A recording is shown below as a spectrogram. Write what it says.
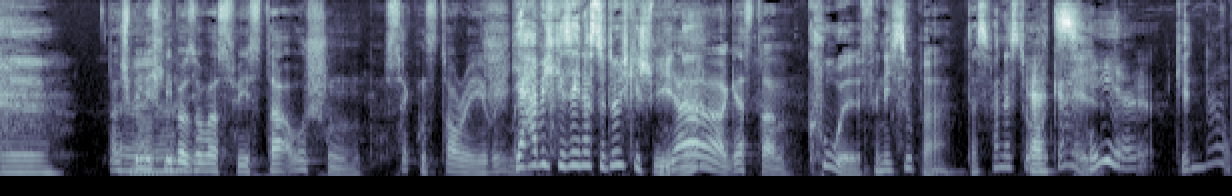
äh, Dann spiele ich lieber sowas wie Star Ocean, Second Story. Remake. Ja, habe ich gesehen, hast du durchgespielt. Ja, ne? gestern. Cool, finde ich super. Das fandest du Erzähl. auch geil. Genau.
